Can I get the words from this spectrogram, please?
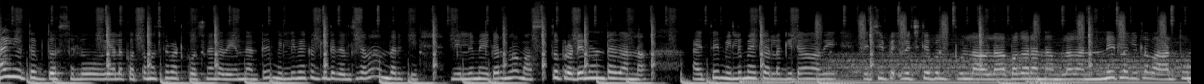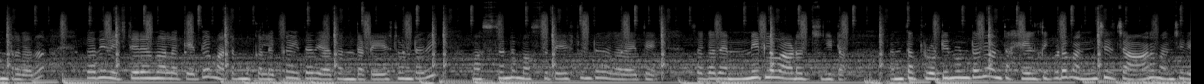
హాయ్ యూట్యూబ్ దోస్తులు ఇలా కొత్త ముచ్చట పట్టుకొచ్చినా కదా ఏంటంటే మిల్లీ మేకర్ గిట తెలుసు కదా అందరికీ? మిల్లీ మేకర్లో మస్తు ప్రోటీన్ ఉంటుంది అందులో. అయితే మిల్లీ మేకర్లో గిట అది వెజి వెజిటేబుల్ పుల్లావులా బగారన్నంలా అన్నిట్లో గిట్ల వాడుతూ ఉంటారు కదా. అది వెజిటేరియన్ వాళ్ళకైతే మటన్ ముక్క లెక్క అవుతుంది అది అంత టేస్ట్ ఉంటుంది. మస్తు అంటే మస్తు టేస్ట్ ఉంటుంది కదా అయితే. సో అది అన్నిట్లో వాడచ్చు గిట అంత ప్రోటీన్ ఉంటుంది అంత హెల్త్ కూడా మంచిది చాలా మంచిది.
